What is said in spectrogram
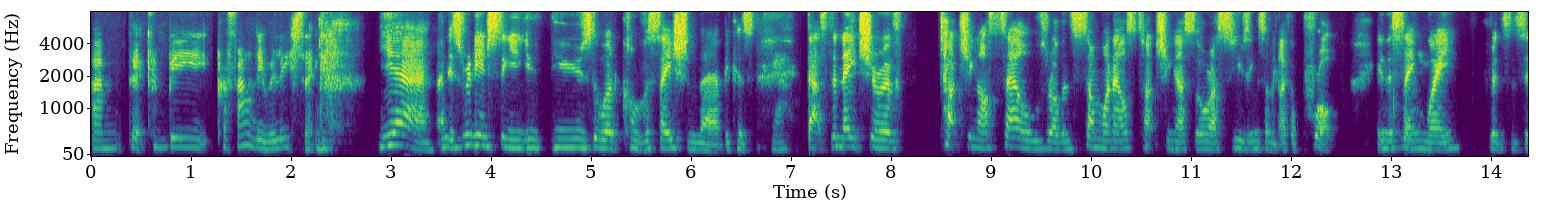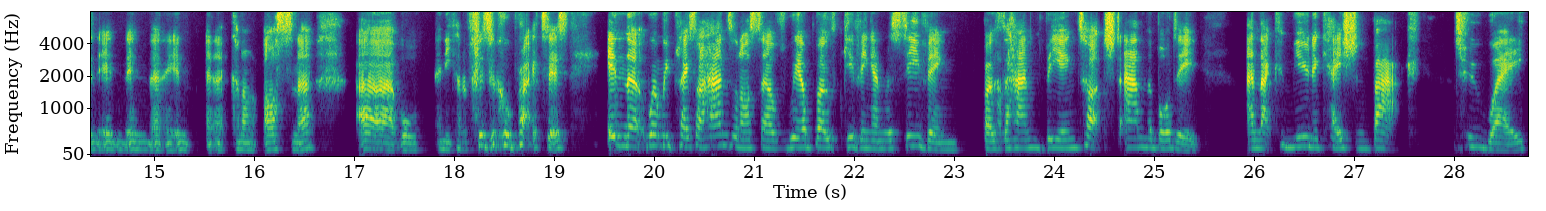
um, that can be profoundly releasing yeah and it's really interesting you, you use the word conversation there because yeah. that's the nature of touching ourselves rather than someone else touching us or us using something like a prop in the same way for instance in in in, in, in a kind of asana uh, or any kind of physical practice in that when we place our hands on ourselves we are both giving and receiving both the hand being touched and the body and that communication back two way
